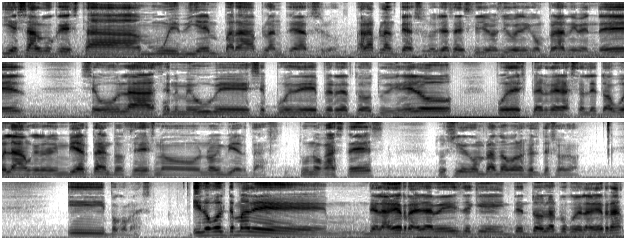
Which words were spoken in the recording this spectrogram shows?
y es algo que está muy bien para planteárselo para planteárselo ya sabéis que yo no os digo ni comprar ni vender según la CNMV se puede perder todo tu dinero puedes perder hasta el de tu abuela aunque no lo invierta entonces no, no inviertas tú no gastes tú sigue comprando bonos del tesoro. Y poco más. Y luego el tema de, de la guerra, ya veis de que intento hablar poco de la guerra.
